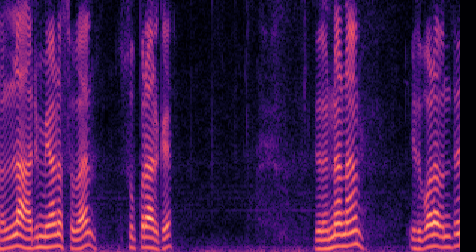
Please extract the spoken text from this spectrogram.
நல்லா அருமையான சுவை. சூப்பராக இருக்குது இதில் என்னென்னா இது போல் வந்து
